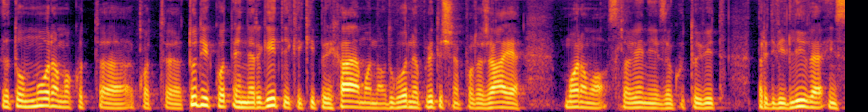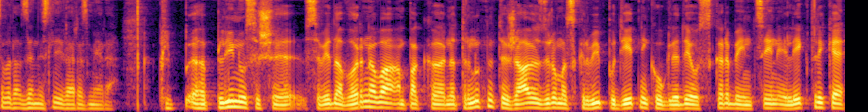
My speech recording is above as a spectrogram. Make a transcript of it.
Zato moramo kot, eh, kot, eh, tudi kot energetiki, ki prihajamo na odgovorne politične položaje, moramo Sloveniji zagotoviti predvidljive in seveda zanesljive razmere. K eh, plinu se še seveda vrnava, ampak na trenutne težave oziroma skrbi podjetnikov glede oskrbe in cen elektrike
